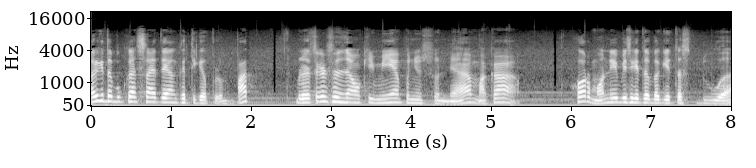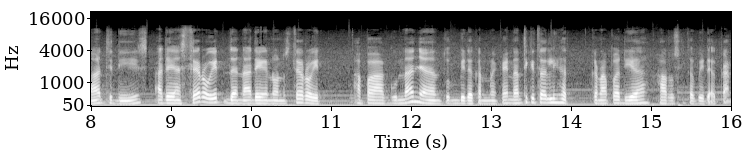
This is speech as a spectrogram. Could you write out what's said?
Mari kita buka slide yang ke-34. Berdasarkan senyawa kimia penyusunnya, maka hormon ini bisa kita bagi atas dua jenis. Ada yang steroid dan ada yang non steroid. Apa gunanya untuk membedakan mereka? Nanti kita lihat kenapa dia harus kita bedakan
